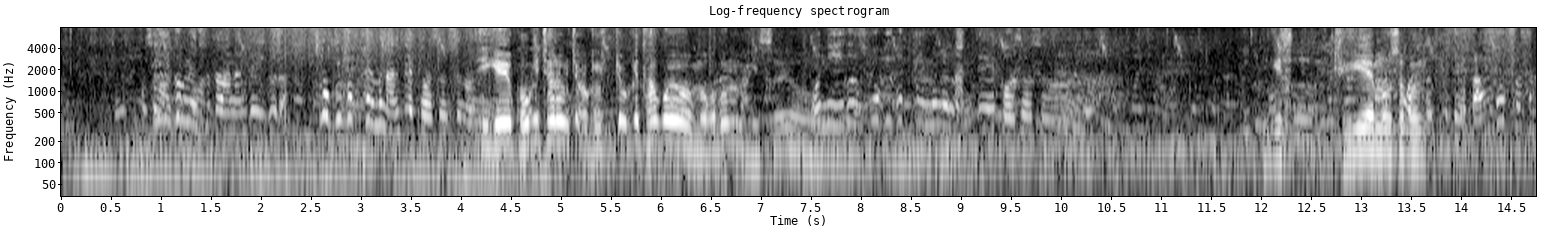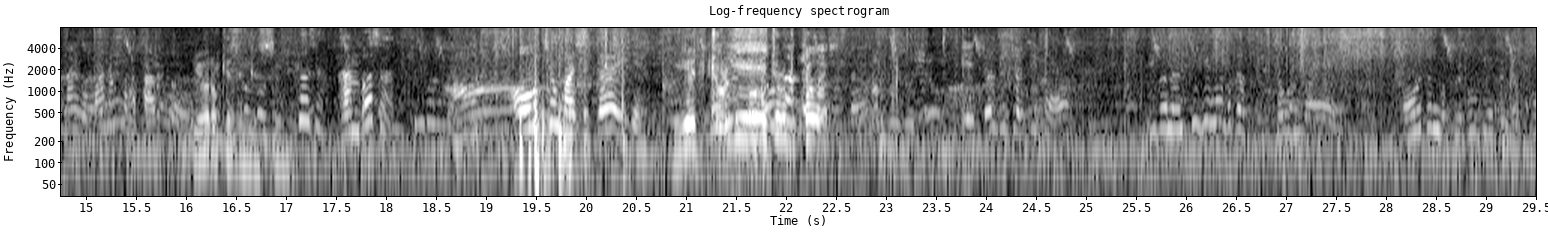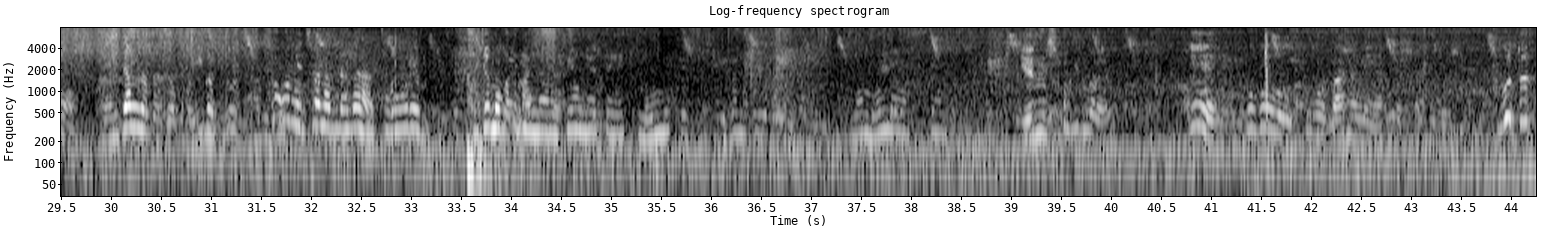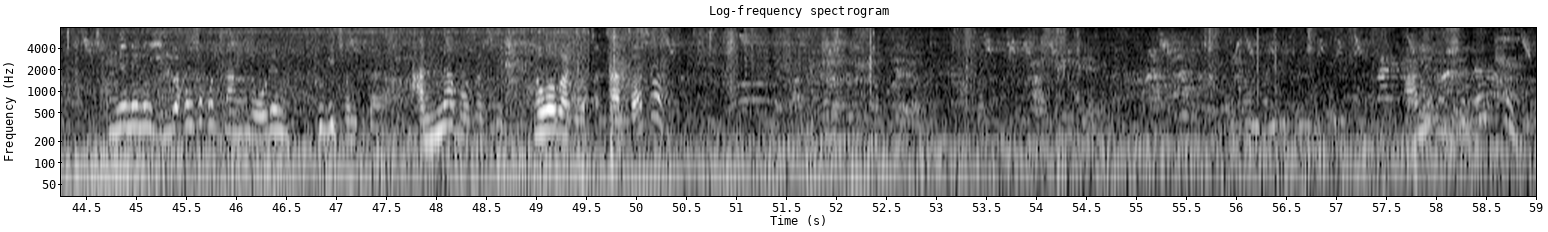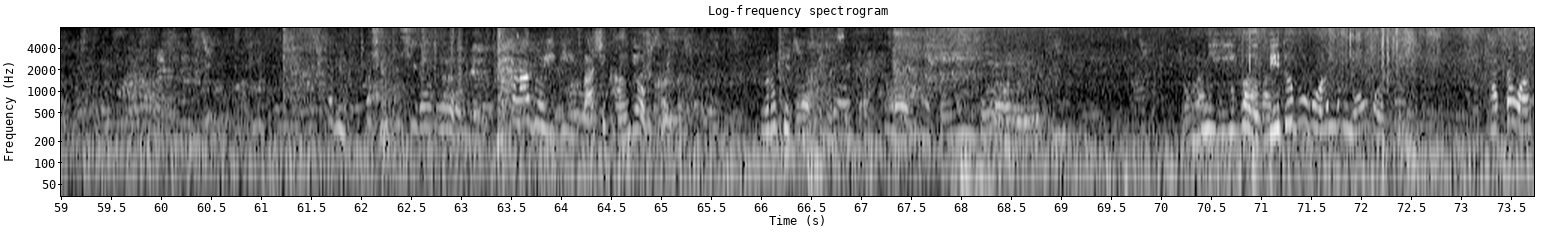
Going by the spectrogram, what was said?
찍으면서도 하는데 이거 속이고 팔면 안 돼 버섯은 언니 이게 고기처럼 쫄깃 쫄깃하고요. 먹어보면 맛있어요. 언니 이거 속이고 팔면은 안 돼 버섯은 이게 뒤에 모습은 나거 봤어. 이렇게 생겼어요. 반버섯 엄청 맛있어요 이게 그게 쫄깃쫄깃하고 쫄깃쫄깃하고 예 쫄깃쫄깃해요 이거는 튀김에보다 좋은데 모든 거 불고기에도 좋고 된장 넣어도 좋고 이거 또 소금에 쳐놨다가 겨울에 뒤져 먹어도 맛있어요 기억했더니 못 먹겠어. 나못 먹어. 얘는 속인 거예요? 예 그거 그거 만 원에 한 개. 그것도 작년에는 일로 한 소꼬 샀는데 올해는 그게 전부다요 안나 버섯이 더워가지고 안 버섯 안에도 수북해 살이 토실토실하고 하나도 이게 맛이 간 게 없어 이렇게 좋아 아니 이거 믿어보고 한번 먹어보지 갔다 왔어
